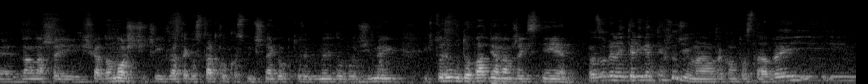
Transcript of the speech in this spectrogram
e, dla naszej świadomości, czyli dla tego statku kosmicznego, którym my dowodzimy i, i który udowadnia nam, że istniejemy. Bardzo wiele inteligentnych ludzi ma taką postawę i, i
